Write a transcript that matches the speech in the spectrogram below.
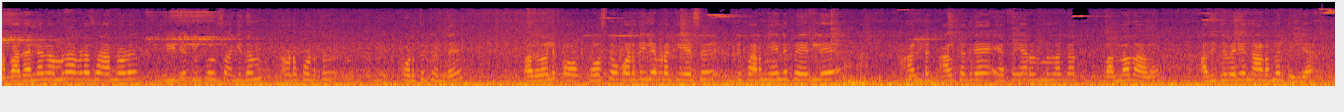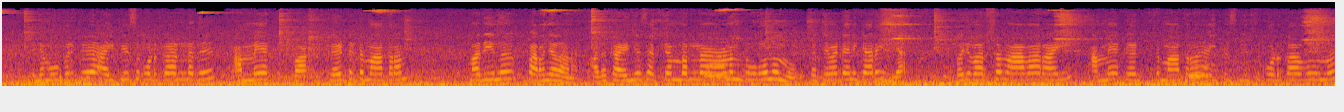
അപ്പോൾ അതെല്ലാം നമ്മൾ അവിടെ സാറിനോട് വീഡിയോ ക്ലിപ്പ് സഹിതം അവിടെ കൊടുത്ത് കൊടുത്തിട്ടുണ്ട്. അതുപോലെ പോസ്കോ കോടതിയിൽ ഇവിടെ കേസ് ഇത് പറഞ്ഞതിന്റെ പേരിൽ ആളുടെ ആൾക്കെതിരെ എഫ് ഐ ആർ ഇടുന്നതൊക്കെ വന്നതാണ്. അതിതുവരെ നടന്നിട്ടില്ല. പിന്നെ മൂപ്പർക്ക് ഐ പി എസ് കൊടുക്കാനുള്ളത് അമ്മയെ കേട്ടിട്ട് മാത്രം മതിയെന്ന് പറഞ്ഞതാണ്. അത് കഴിഞ്ഞ സെപ്റ്റംബറിലാണെന്ന് തോന്നുന്നു. കൃത്യമായിട്ട് എനിക്കറിയില്ല. ഒരു വർഷം ആവാറായി അമ്മയെ കേട്ടിട്ട് മാത്രമേ ഐ പി എസ് ലിസ്റ്റ് കൊടുക്കാവൂ എന്ന്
